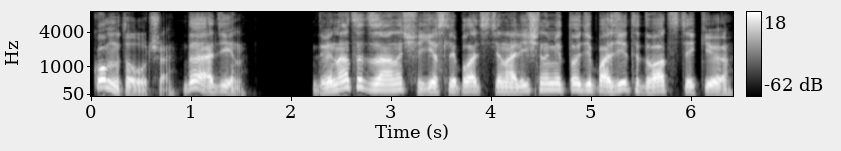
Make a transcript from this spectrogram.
Комната лучше. Да, один. Двенадцать за ночь. Если платите наличными, то депозит 20 EQ.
